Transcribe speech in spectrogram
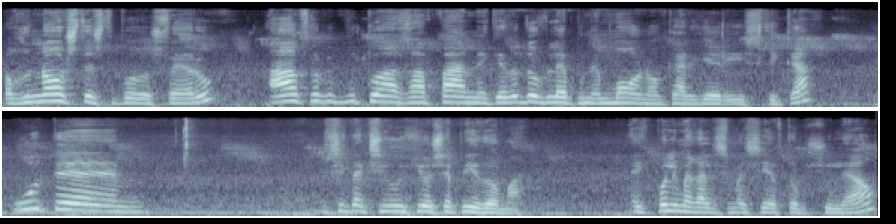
γνώστες του ποδοσφαίρου, άνθρωποι που το αγαπάνε και δεν το βλέπουν μόνο καριερίστικα, ούτε συνταξιούχοι ως επίδομα. Έχει πολύ μεγάλη σημασία αυτό που σου λέω.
